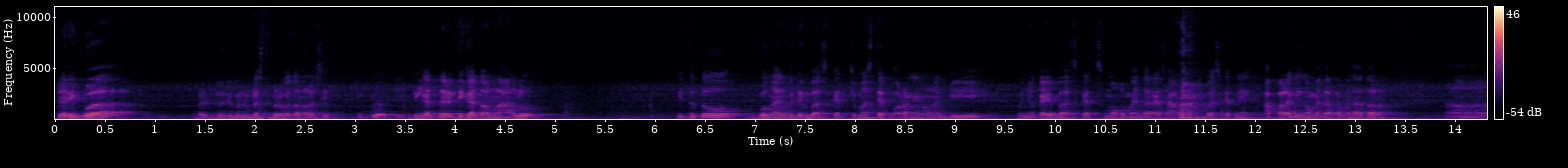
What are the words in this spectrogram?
Dari gua dari 2016 itu berapa tahun lalu sih? Tiga. tiga dari tiga tahun lalu itu tuh gue nggak ngikutin basket cuma setiap orang yang lagi menyukai basket semua komentarnya sama basket nih apalagi komentar komentator eh,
